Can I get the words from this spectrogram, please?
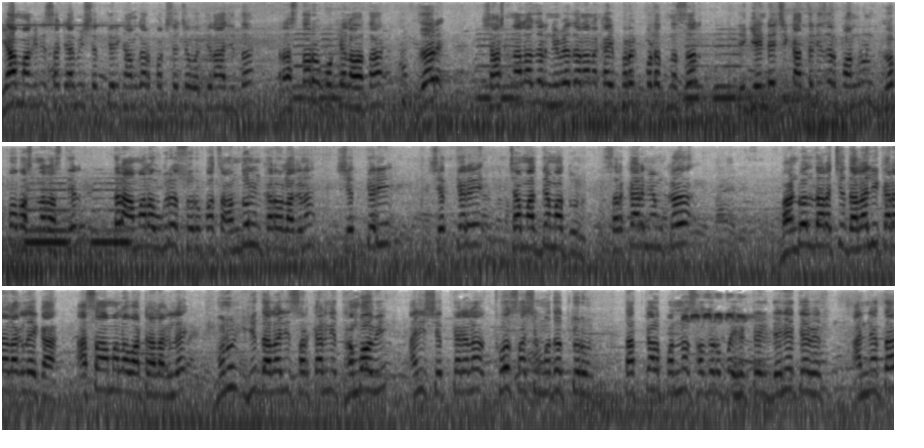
या मागणीसाठी आम्ही शेतकरी कामगार पक्षाच्या वतीनं आज इथं रस्ता रोको केला होता. जर शासनाला जर निवेदनानं काही फरक पडत नसेल ही गेंड्याची कातडी जर पांघरून गप्प बसणार असतील तर आम्हाला उग्र स्वरूपाचं आंदोलन करावं लागणं. शेतकरी शेतकऱ्याच्या माध्यमातून सरकार नेमकं भांडवलदाराची दलाली करायला लागलंय का असं आम्हाला वाटायला लागलंय. म्हणून ही दलाली सरकारने थांबवावी आणि शेतकऱ्याला ठोस अशी मदत करून तात्काळ पन्नास हजार रुपये हेक्टरी देण्यात यावेत. अन्यथा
